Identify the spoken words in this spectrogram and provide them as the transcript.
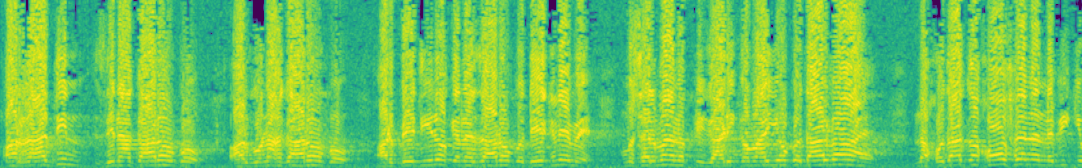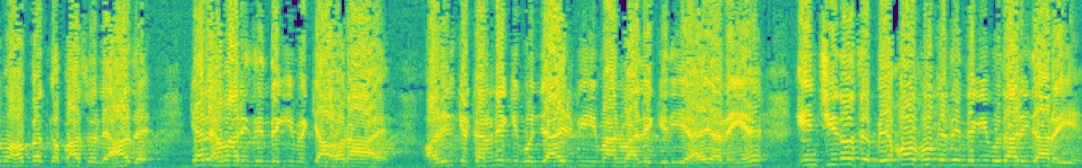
اور رات دن زناکاروں کو اور گناہ گاروں کو اور بے دینوں کے نظاروں کو دیکھنے میں مسلمان اپنی گاڑی کمائیوں کو ڈال رہا ہے۔ نہ خدا کا خوف ہے، نہ نبی کی محبت کا پاس و لحاظ ہے کہ ارے ہماری زندگی میں کیا ہو رہا ہے۔ اور ان کے کرنے کی گنجائش بھی ایمان والے کے لیے ہے یا نہیں ہے، ان چیزوں سے بے خوف ہو کے زندگی گزاری جا رہی ہے۔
